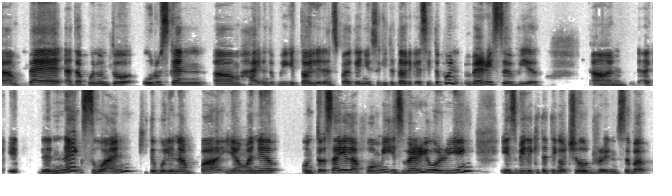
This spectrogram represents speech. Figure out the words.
um, pad ataupun untuk uruskan um, haid untuk pergi toilet dan sebagainya. So kita tahu dekat situ pun very severe. Uh, mm-hmm. Okay. The next one kita boleh nampak yang mana untuk saya lah for me is very worrying is bila kita tengok children sebab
